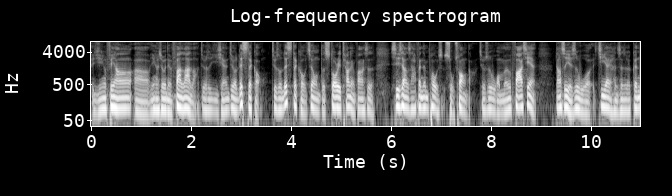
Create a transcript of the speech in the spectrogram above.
已经非常啊、应该说有点泛滥了，就是以前就 listicle，就是 listicle 这种的 storytelling 方式，实际上是 Huffington Post 首创的，就是我们发现。当时也是我经验很深，跟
